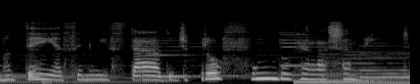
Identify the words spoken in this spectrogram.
Mantenha-se no estado de profundo relaxamento.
